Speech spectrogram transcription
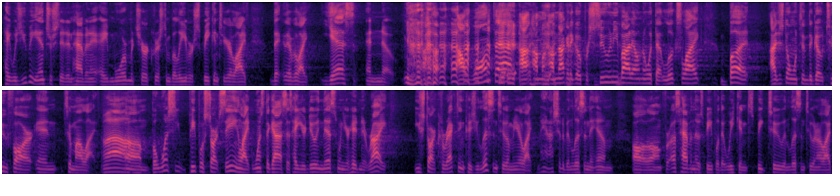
hey, would you be interested in having a, a more mature Christian believer speak into your life? They, they were like, yes and no. I, I want that. I, I'm, I'm not going to go pursue anybody. I don't know what that looks like. But I just don't want them to go too far into my life. Wow. Um, but once you, people start seeing, like, once the guy says, hey, you're doing this when you're hitting it right, you start correcting because you listen to him and you're like, man, I should have been listening to him all along. For us having those people that we can speak to and listen to in our life,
